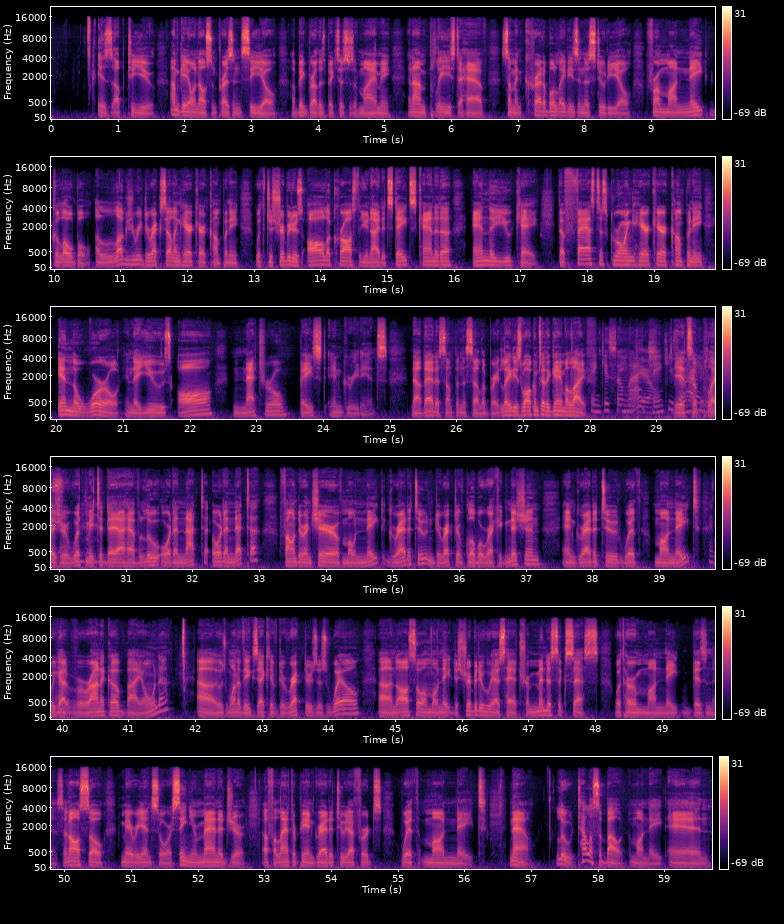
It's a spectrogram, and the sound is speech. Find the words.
is up to you. I'm Gale Nelson, President and CEO of Big Brothers Big Sisters of Miami, and I'm pleased to have some incredible ladies in the studio from Monat Global, a luxury direct selling hair care company with distributors all across the United States, Canada, and the UK. The fastest growing hair care company in the world, and they use all natural based ingredients. Now that is something to celebrate. Ladies, welcome to the game of life. Thank you so Thank much. you. Thank you. It's a pleasure. With me today, I have Lu Urdaneta, Urdaneta, founder and chair of Monat Gratitude and director of global recognition and gratitude with Monat. We got Veronica Bayona. Uh, who's one of the executive directors as well, uh, and also a Monat distributor who has had tremendous success with her Monat business. And also Mary Ensor, senior manager of philanthropy and gratitude efforts with Monat. Now, Lu, tell us about Monat and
